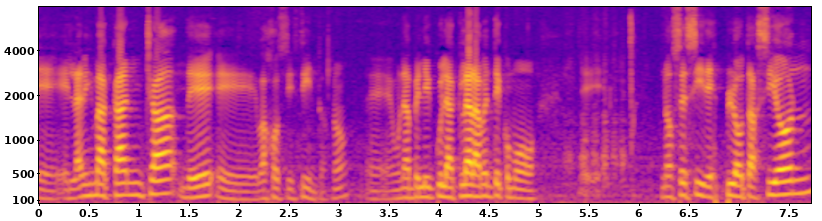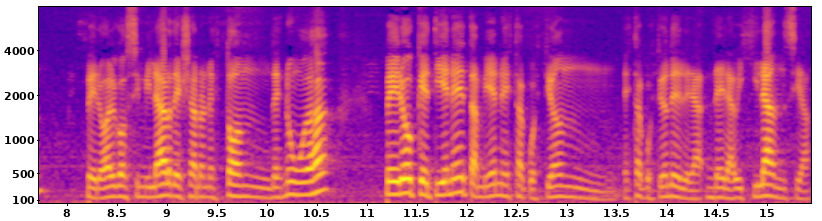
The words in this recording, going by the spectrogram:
en la misma cancha de Bajos Instintos, ¿no? Una película claramente como, no sé si de explotación, pero algo similar de Sharon Stone desnuda, pero que tiene también esta cuestión, esta cuestión de la, de la vigilancia,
